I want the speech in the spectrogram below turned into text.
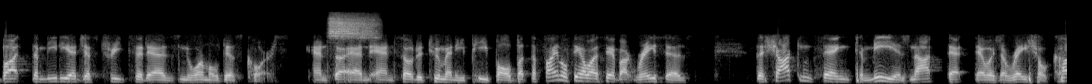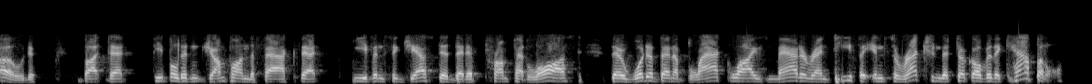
But the media just treats it as normal discourse, and so and and so do too many people. But the final thing I want to say about race is the shocking thing to me is not that there was a racial code, but that people didn't jump on the fact that he even suggested that if Trump had lost, there would have been a Black Lives Matter Antifa insurrection that took over the Capitol.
